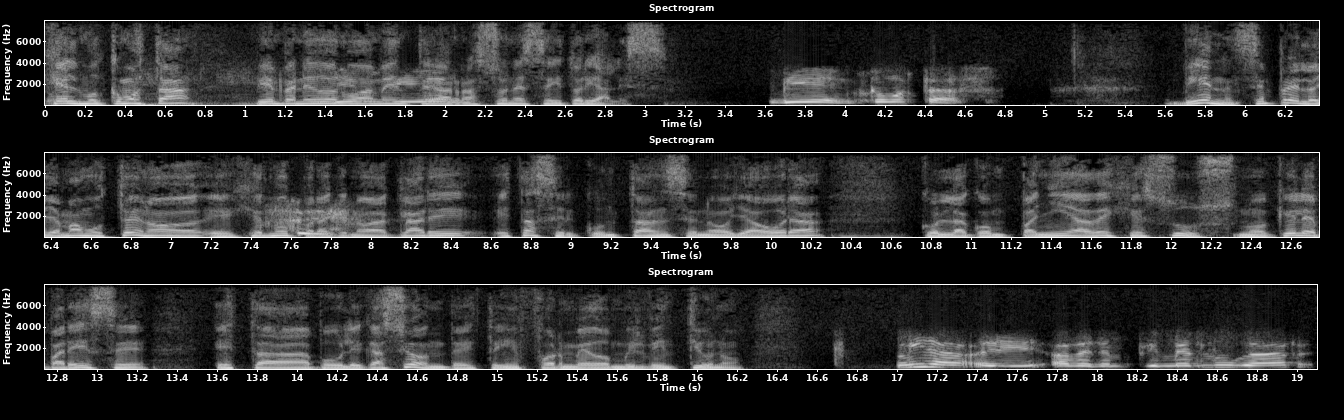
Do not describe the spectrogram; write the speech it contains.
Helmut, ¿cómo está? Bienvenido nuevamente a Razones Editoriales. Bien, ¿cómo estás? Bien, siempre lo llamamos usted, ¿no, eh, Helmut, para que nos aclare esta circunstancia, ¿no? Y ahora con la compañía de Jesús, ¿no? ¿Qué le parece esta publicación de este informe 2021? Mira, eh, a ver, en primer lugar,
